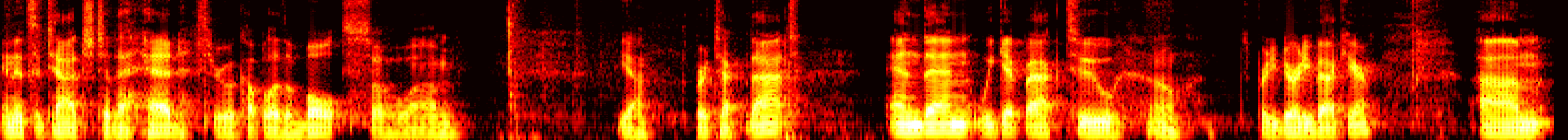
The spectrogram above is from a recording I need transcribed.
And it's attached to the head through a couple of the bolts. So um, yeah, protect that. And then we get back to, oh, it's pretty dirty back here. Um,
